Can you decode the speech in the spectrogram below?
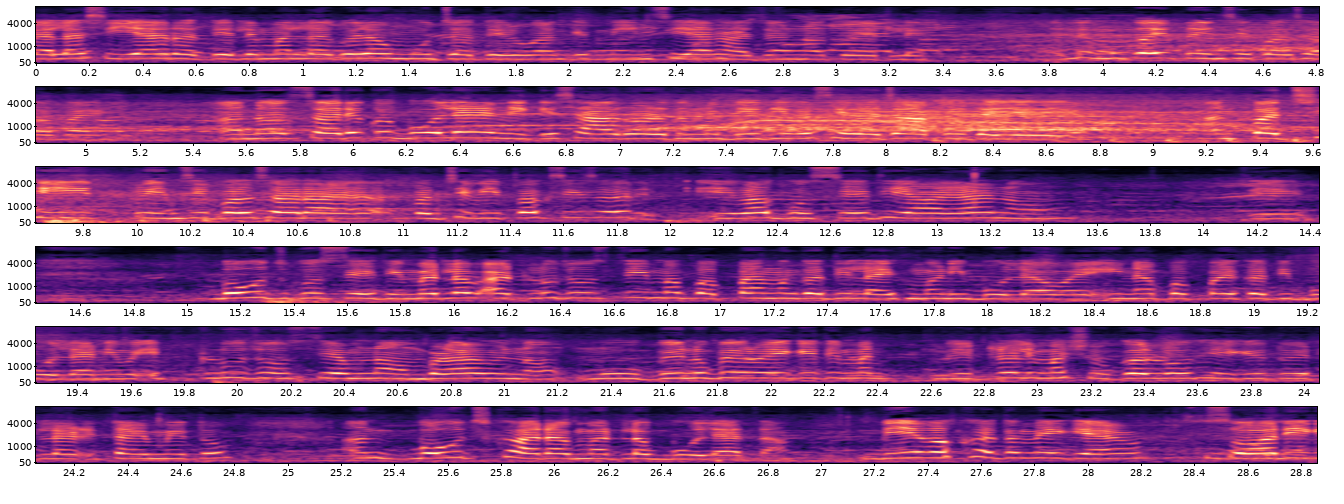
પહેલાં સીઆર હતી એટલે મને લાગેલો હું જતી રહું. કારણ કે મેઇન સીઆર હાજર નહોતો એટલે. એટલે હું કઈ પ્રિન્સિપલ સર પાસે. અને સરે કોઈ બોલાય નહીં કે સારું, હવે તમને બે દિવસની રજા આપી દઈએ. અને પછી પ્રિન્સિપલ સર પછી વિપક્ષી સર એવા ગુસ્સેથી આવ્યા ને કે બહુ જ ગુસ્સેથી મતલબ આટલું જોશથી મારા પપ્પાએ મને કદી લાઈફમાં નહીં બોલ્યા હોય, એના પપ્પાએ કદી બોલ્યા નહીં હોય. એટલું જોશથી અમને સંભળાવ્યું ન. હું ઊભી ઊભી રહી ગઈ હતી, મને લિટરલી માં શુગર લો થઈ ગયું હતું એટલા ટાઈમે તો. અને બહુ જ ખરાબ મતલબ બોલ્યા હતા. બે વખત અમે ગયા. સોરી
